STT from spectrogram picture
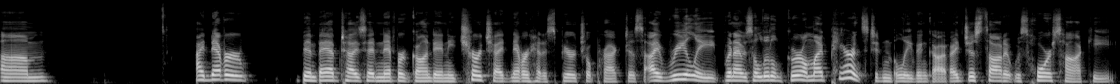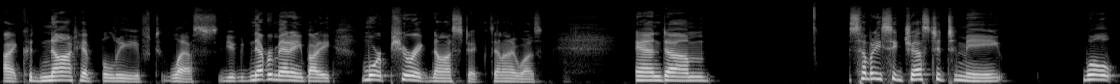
um, I'd never been baptized. I'd never gone to any church. I'd never had a spiritual practice. I really, when I was a little girl, my parents didn't believe in God. I just thought it was horse hockey. I could not have believed less. You never met anybody more pure agnostic than I was. And um, somebody suggested to me, well,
